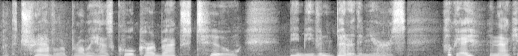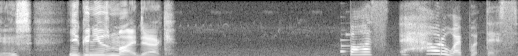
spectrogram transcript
but the Traveler probably has cool card backs too. Maybe even better than yours. Okay, in that case, you can use my deck. Boss, how do I put this?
